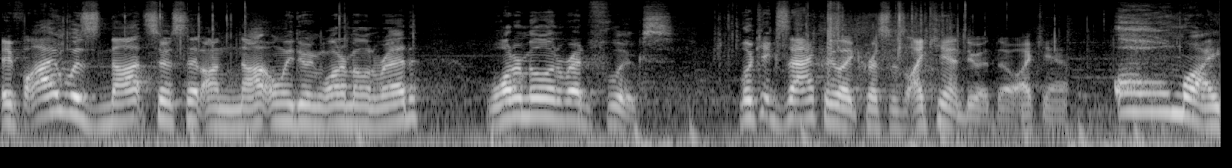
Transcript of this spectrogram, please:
If I was not so set on not only doing watermelon red, watermelon red flukes. Look exactly like Christmas. I can't do it though, I can't. Oh my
